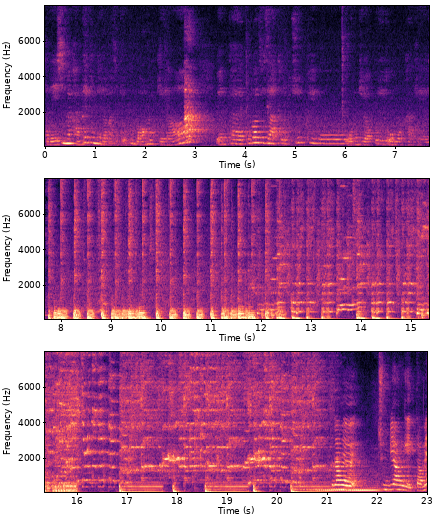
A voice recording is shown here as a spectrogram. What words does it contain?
자, 내쉬면 반대쪽 내려가서 조금 머물게요. 왼팔 굽어지지 않도록 쭉 펴고 오른쪽 옆구리도 오목하게 게 있다며?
